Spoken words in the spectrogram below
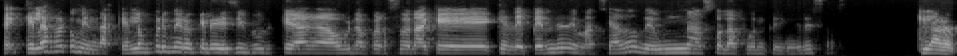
¿Qué les recomiendas? ¿Qué es lo primero que le decimos que haga a una persona que, que depende demasiado de una sola fuente de ingresos? Claro,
